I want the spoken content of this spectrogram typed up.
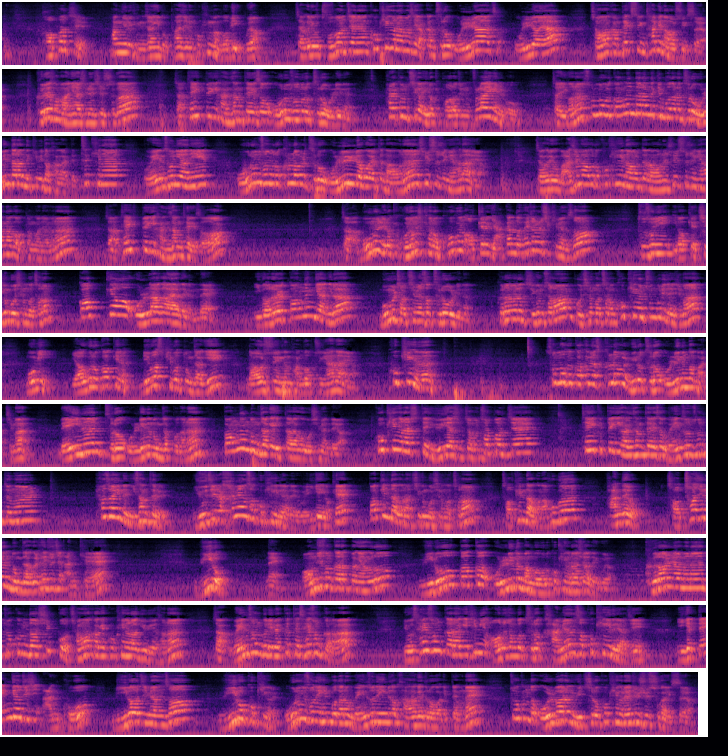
덮어칠 확률이 굉장히 높아지는 코킹 방법이 있고요. 자 그리고 두 번째는 코킹을 하면서 약간 들어 올려 올려야 정확한 백스윙 탑이 나올 수 있어요. 그래서 많이 하시는 실수가 자 테이크백이 간 상태에서 오른손으로 들어 올리는 팔꿈치가 이렇게 벌어지는 flying elbow. 자 이거는 손목을 꺾는다는 느낌보다는 들어 올린다는 느낌이 더 강할 때 특히나 왼손이 아닌 오른손으로 클럽을 들어 올리려고 할 때 나오는 실수 중에 하나예요. 자 그리고 마지막으로 코킹이 나올 때 나오는 실수 중에 하나가 어떤 거냐면은 자 테이크백이 간 상태에서 자 몸을 이렇게 고정시켜 놓고 혹은 어깨를 약간 더 회전을 시키면서 두 손이 이렇게 지금 보시는 것처럼 꺾여 올라가야 되는데 이거를 꺾는 게 아니라 몸을 젖히면서 들어 올리는 그러면은 지금처럼 보시는 것처럼 cocking은 충분히 되지만 몸이 역으로 꺾이는 reverse pivot 동작이 나올 수 있는 방법 중에 하나예요. cocking은 손목을 꺾으면서 클럽을 위로 들어 올리는 건 맞지만 main은 들어 올리는 동작보다는 꺾는 동작에 있다라고 보시면 돼요. 코킹을 하실 때 유의하실 점은 첫 번째 테이크백이 간 상태에서 왼손 손등을 펴져 있는 이 상태를 유지를 하면서 코킹이 돼야 되고요. 이게 이렇게 꺾인다거나 지금 보시는 것처럼 접힌다거나 혹은 반대로 젖혀지는 동작을 해주지 않게 위로 네 엄지손가락 방향으로 위로 꺾어 올리는 방법으로 코킹을 하셔야 되고요. 그러려면은 조금 더 쉽고 정확하게 코킹을 하기 위해서는 자 왼손 그립의 끝에 세 손가락 요 세 손가락에 힘이 어느 정도 들어가면서 코킹이 돼야지 이게 당겨지지 않고 밀어지면서 위로 코킹을 오른손의 힘보다는 왼손의 힘이 더 강하게 들어가기 때문에 조금 더 올바른 위치로 코킹을 해주실 수가 있어요.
